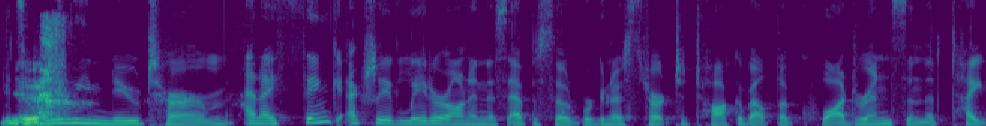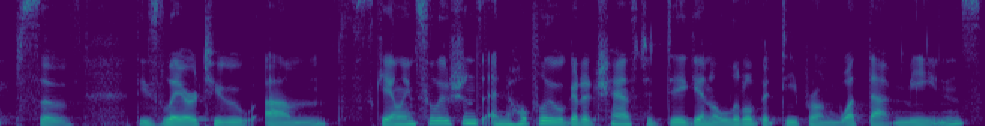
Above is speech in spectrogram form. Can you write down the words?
It's Yeah. a really new term. And I think actually later on in this episode, we're going to start to talk about the quadrants and the types of these layer two um, scaling solutions. And hopefully, we'll get a chance to dig in a little bit deeper on what that means.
